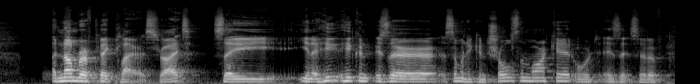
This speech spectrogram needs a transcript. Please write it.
a number of big players, right? So you know, who, who can is there someone who controls the market, or is it sort of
